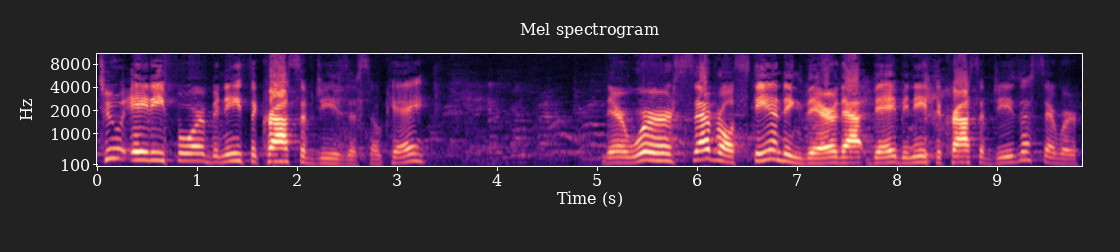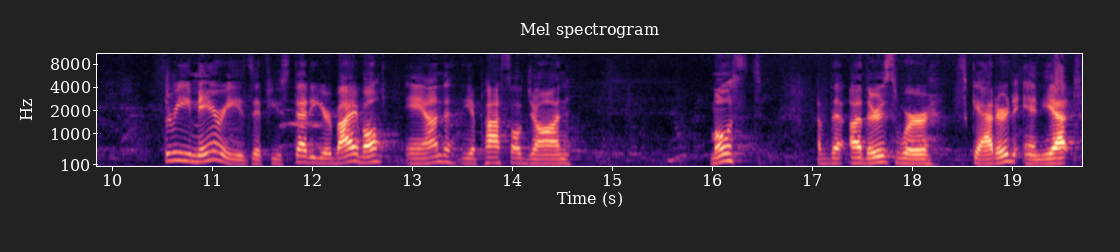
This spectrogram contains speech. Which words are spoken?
284 beneath the cross of Jesus, okay? There were several standing there that day beneath the cross of Jesus. There were three Marys, if you study your Bible, and the Apostle John. Most of the others were scattered, and yet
